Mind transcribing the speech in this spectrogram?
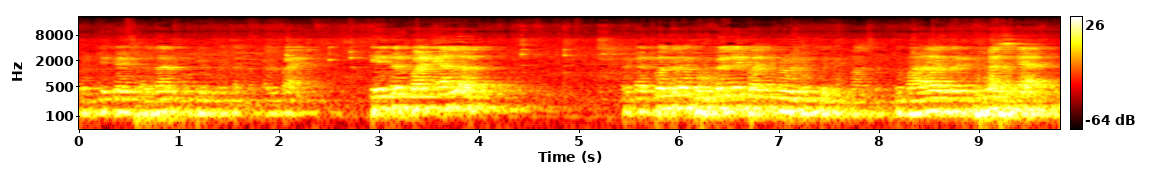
पंचेचाळीस हजार कोटी रुपयाचा प्रकल्प आहे. ते जर पाणी आलं तर गणपतीला भूगलने पाणी मिळू शकतो. तुम्हाला जर असल्या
